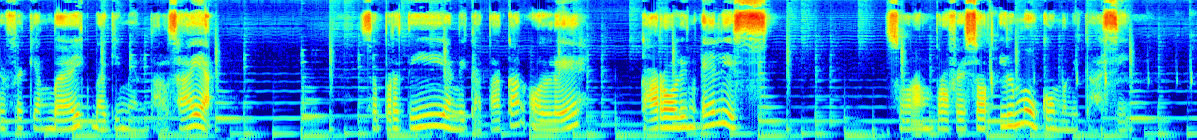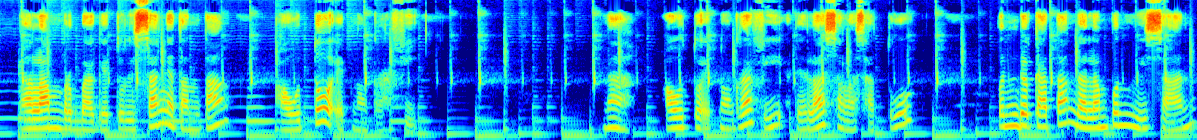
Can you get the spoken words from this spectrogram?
efek yang baik bagi mental saya. Seperti yang dikatakan oleh Caroline Ellis seorang profesor ilmu komunikasi, dalam berbagai tulisannya tentang autoetnografi. Nah, autoetnografi adalah salah satu pendekatan dalam penulisan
